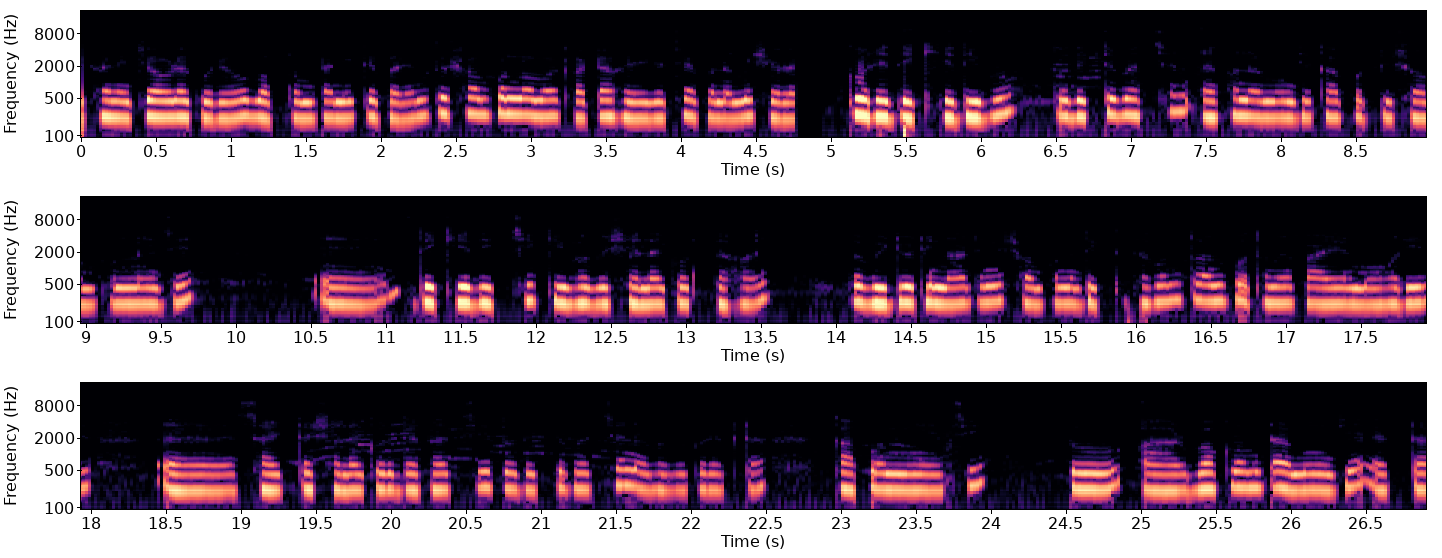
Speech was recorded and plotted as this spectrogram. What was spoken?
এখানে চওড়া করেও বক্রমটা নিতে পারেন। তো সম্পূর্ণ আমার কাটা হয়ে গেছে। এখন আমি সেলাই করে দেখিয়ে দিব। তো দেখতে পাচ্ছেন, এখন আমি যে কাপড়টি সম্পূর্ণ যে দেখিয়ে দিচ্ছি কীভাবে সেলাই করতে হয়। তো ভিডিওটি না টেনে সম্পূর্ণ দেখতে থাকুন। তো আমি প্রথমে পায়ের মোহরির সাইডটা সেলাই করে দেখাচ্ছি। তো দেখতে পাচ্ছেন, এভাবে করে একটা কাপড় নিয়েছি। তো আর বক্রমটা আমি এই যে একটা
